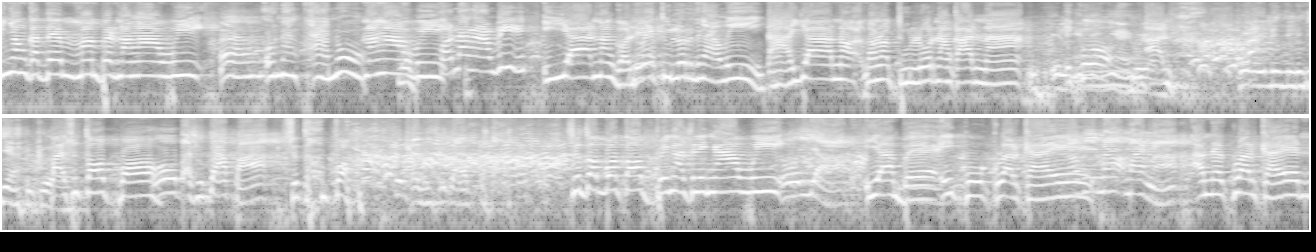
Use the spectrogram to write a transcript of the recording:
inyong kate mampir nang Ngawi Oh nang anu. nang Ngawi Kok nang Ngawi? iya nang Golek gone dulur Ngawi. Nah iya no, no, no, dulur nang kana Iku Boleh iling-ilingnya aku. Pak Sutopo Oh, Pak Sutapa. Sutopo Ganti Sutapa. Sutopo Tobing asli Ngawi Oh iya. Iya mbak iku keluargae Tapi nak mana? Ane keluargae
